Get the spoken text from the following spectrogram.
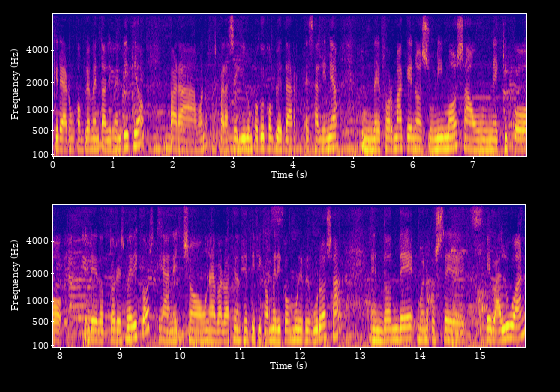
crear un complemento alimenticio para, bueno, pues para seguir un poco y completar esa línea, de forma que nos unimos a un equipo de doctores médicos que han hecho una evaluación científica médico muy rigurosa en donde bueno, pues se evalúan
